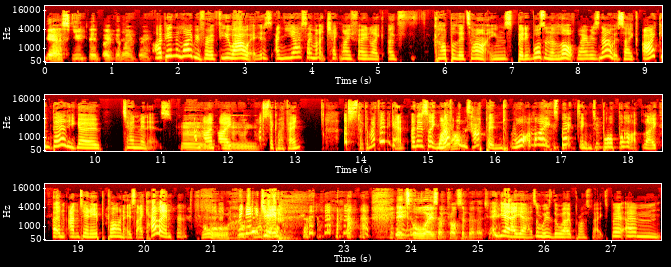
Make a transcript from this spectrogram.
yes, you did like the library. I've been in the library for a few hours, and yes, I might check my phone like a f- couple of times, but it wasn't a lot. Whereas now it's like I can barely go ten minutes, mm, and I'm like, mm. I just look at my phone I just look at my phone again. And it's like, Why not? nothing's happened. What am I expecting to pop up? Like, an Antonio Pappano's like, Helen, Ooh. we need you. it's always a possibility. yeah, yeah, it's always the work prospect. But um,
